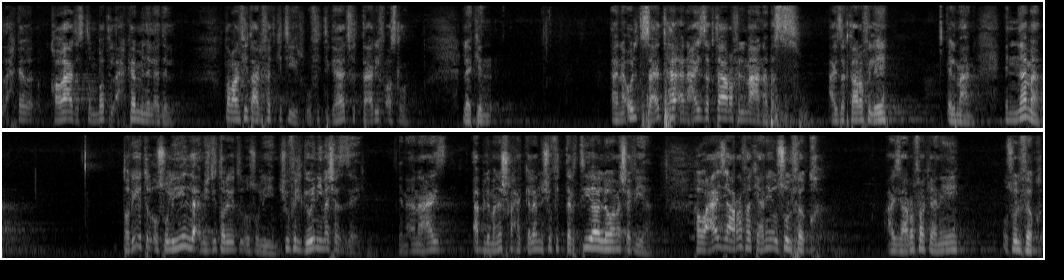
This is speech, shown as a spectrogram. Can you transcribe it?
الأحكام قواعد استنباط الأحكام من الأدلة. طبعا في تعريفات كتير وفي اتجاهات في التعريف أصلا. لكن أنا قلت ساعتها أنا عايزك تعرف المعنى بس. عايزك تعرف الإيه؟ المعنى. إنما طريقة الأصوليين لا مش دي طريقة الأصوليين. شوف الجويني ماشى إزاي. يعني أنا عايز قبل ما نشرح الكلام نشوف الترتيبة اللي هو ماشى فيها. هو عايز يعرفك يعني إيه أصول فقه. عايز يعرفك يعني إيه أصول فقه.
